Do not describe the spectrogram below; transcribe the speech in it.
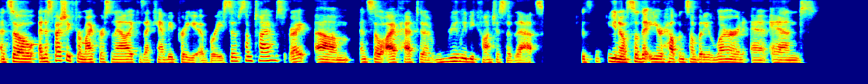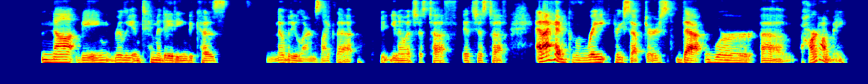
and so and especially for my personality because I can be pretty abrasive sometimes right? Um and so I've had to really be conscious of that. You know so that you're helping somebody learn and and not being really intimidating because nobody learns like that. You know it's just tough. It's just tough. And i had great preceptors that were um, hard on me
